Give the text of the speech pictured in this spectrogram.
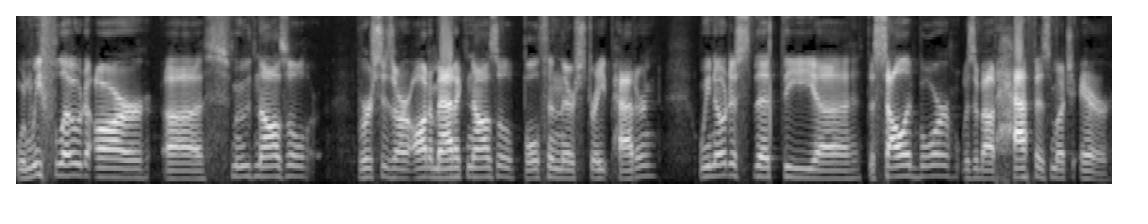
When we flowed our uh, smooth nozzle versus our automatic nozzle, both in their straight pattern, we noticed that the, uh, the solid bore was about half as much air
